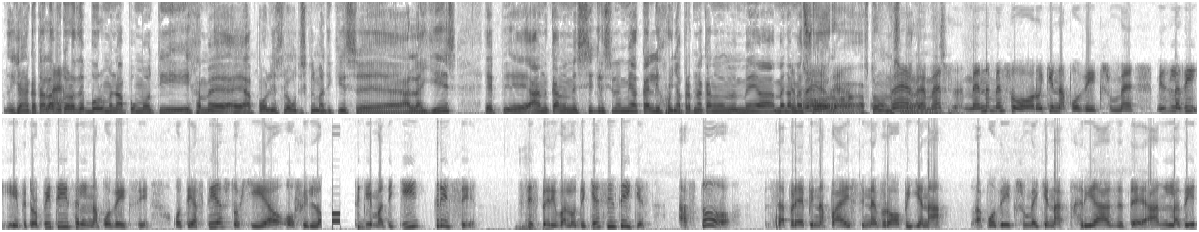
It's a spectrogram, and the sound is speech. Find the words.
Για να καταλάβω ναι. τώρα, δεν μπορούμε να πούμε ότι είχαμε ε, απώλειες λόγω της κλιματικής ε, αλλαγής ε, ε, αν κάνουμε σύγκριση με μια καλή χρονιά. Πρέπει να κάνουμε με, μια, με ένα μέσο όρο. Αυτό να συμπεράνουμε. Με, με ένα μέσο όρο και να αποδείξουμε. Εμείς δηλαδή η Επιτροπή τι ήθελε να αποδείξει; Ότι αυτή η αστοχία οφειλόταν στην κλιματική κρίση. Mm. Στις περιβαλλοντικές συνθήκες. Αυτό θα πρέπει να πάει στην Ευρώπη για να αποδείξουμε και να χρειάζεται, αν δηλαδή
